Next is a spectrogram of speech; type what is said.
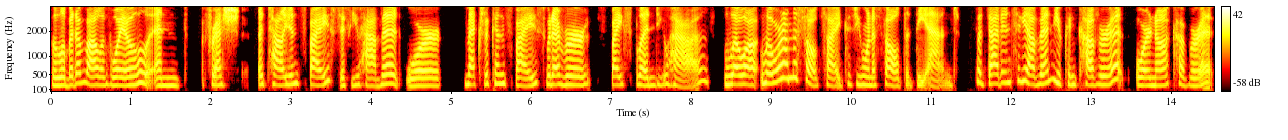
a little bit of olive oil and fresh Italian spice if you have it, or Mexican spice, whatever spice blend you have. Lower, lower on the salt side because you want to salt at the end. Put that into the oven. You can cover it or not cover it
